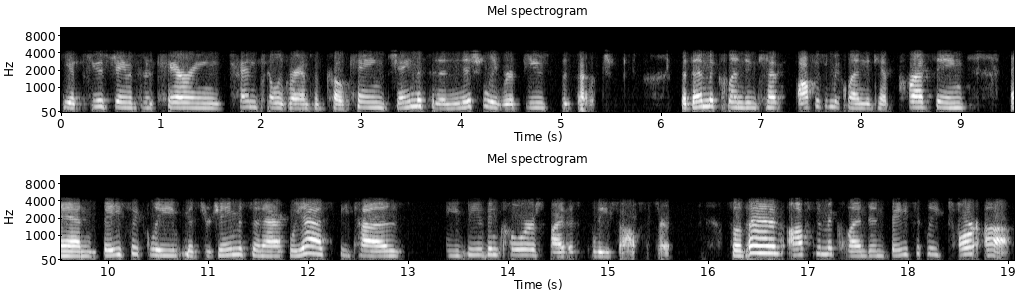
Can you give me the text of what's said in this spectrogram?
he accused Jamison of carrying 10 kilograms of cocaine. Jamison initially refused the search, but then McClendon kept Officer McClendon kept pressing, and basically Mr. Jamison acquiesced because he had been coerced by this police officer. So then Officer McClendon basically tore up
